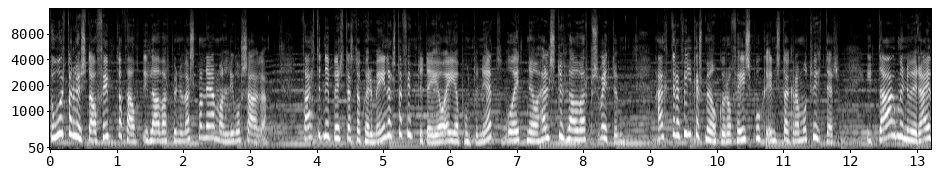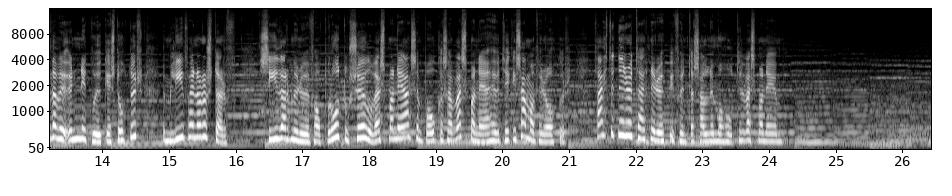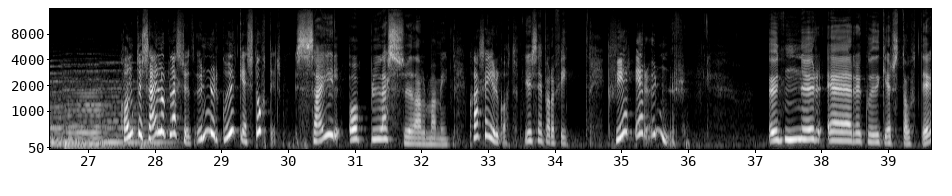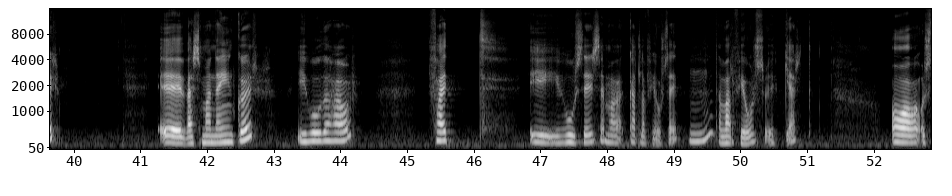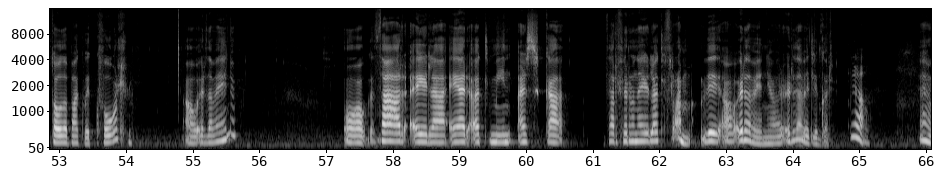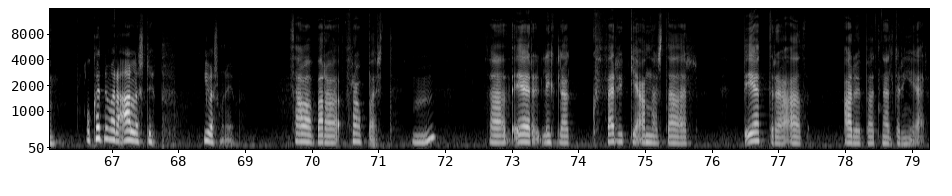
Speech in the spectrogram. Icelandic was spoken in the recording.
Þú ert að hlusta á fymta þátt í hlaðvarpinu Vestmanneja mannlíf og saga. Þættinni byrtast á hverjum einasta fymtudegi á eia.net og einni á helstu hlaðvarpsveitum. Hægt er að fylgjast með okkur á Facebook, Instagram og Twitter. Í dag munum við ræða við unni Guðgeistóttur um lífhænar og störf. Síðar munum við fá brot úr sögu Vestmanneja sem bókas af Vestmanneja hefur tekið saman fyrir okkur. Þættinni eru teknir upp í fundasalnum og hótel Vestmannejum. Kondu sæl og blessuð, unnur Guðgeistóttir. Sæl og blessuð, Alma mín. Hvað segir þú gott? Ég segi bara fín. Hver er unnur? Unnur er Guðgerstóttir, uh, Vesmanæingur í húðahár, fætt í húsi sem að kalla fjósið. Mm. Það var fjós uppgjert og stóða bak við kvól á Urðaveginum og þar eiginlega er öll mín æska, þar fyrir hún eiginlega öll fram við á Urðaveginu, ég var Urðavillingur. Já. Já, Og hvernig var að alast upp í Vestmannegum? það var bara frábært. Mm. Það er líklega hvergi annar staðar betra að alveg börn heldur en ég er.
